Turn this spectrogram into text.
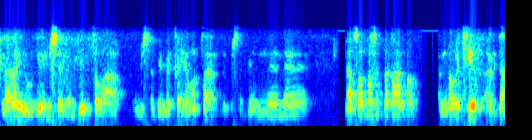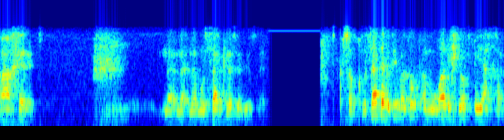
כלל היהודים שלומדים תורה ומשתדלים לקיים אותה ומשתדלים לעשות מה שצריך לעשות. אני לא מכיר הגדרה אחרת למושג כנסת ישראל. עכשיו, קבוצת הילדים הזאת אמורה לחיות ביחד.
